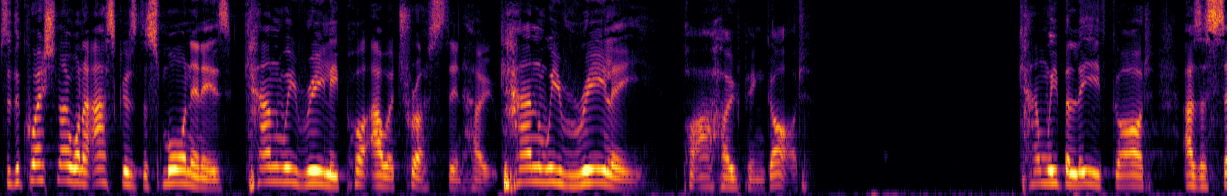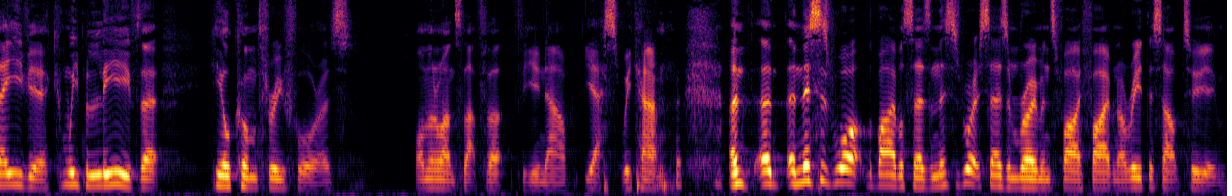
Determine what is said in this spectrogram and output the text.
So, the question I want to ask us this morning is can we really put our trust in hope? Can we really put our hope in God? Can we believe God as a Savior? Can we believe that He'll come through for us? I'm going to answer that for, for you now. Yes, we can. And, and, and this is what the Bible says, and this is what it says in Romans 5 5, and I'll read this out to you.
